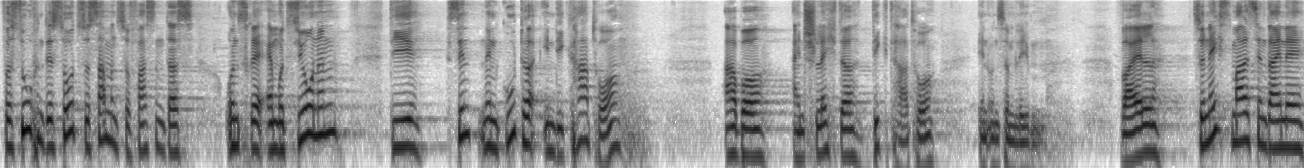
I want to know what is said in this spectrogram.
versuchen, das so zusammenzufassen, dass unsere Emotionen, die sind ein guter Indikator, aber ein schlechter Diktator in unserem Leben. Weil zunächst mal sind deine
